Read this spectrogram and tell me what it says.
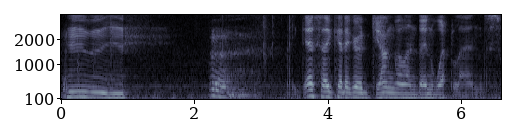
Hmm. I guess I gotta go jungle and then wetlands.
